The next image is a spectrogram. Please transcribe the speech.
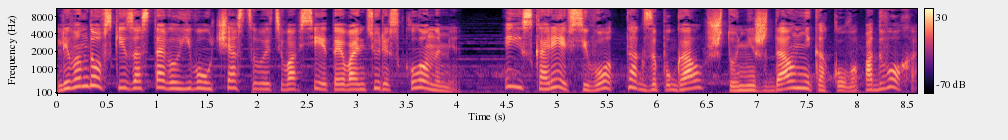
Левандовский заставил его участвовать во всей этой авантюре с клонами и, скорее всего, так запугал, что не ждал никакого подвоха.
